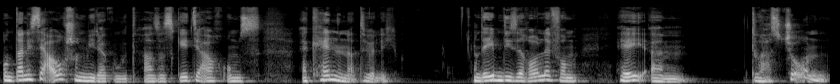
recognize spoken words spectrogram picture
und dann ist ja auch schon wieder gut. Also es geht ja auch ums Erkennen natürlich. Und eben diese Rolle vom, hey, ähm, du hast schon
